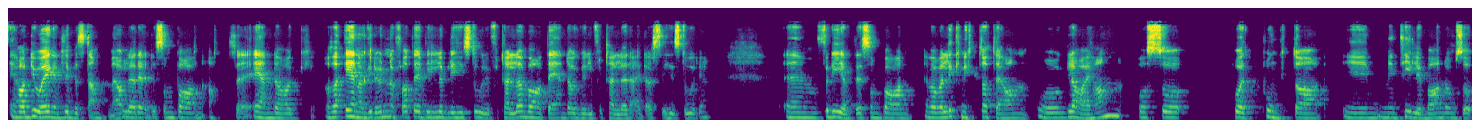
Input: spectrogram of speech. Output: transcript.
jeg hadde jo egentlig bestemt meg allerede som barn at en dag altså En av grunnene for at jeg ville bli historieforteller, var at jeg en dag ville fortelle Reidars historie. Um, fordi at jeg som barn jeg var veldig knytta til han og glad i han. Og så på et punkt da i min tidlige barndom så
